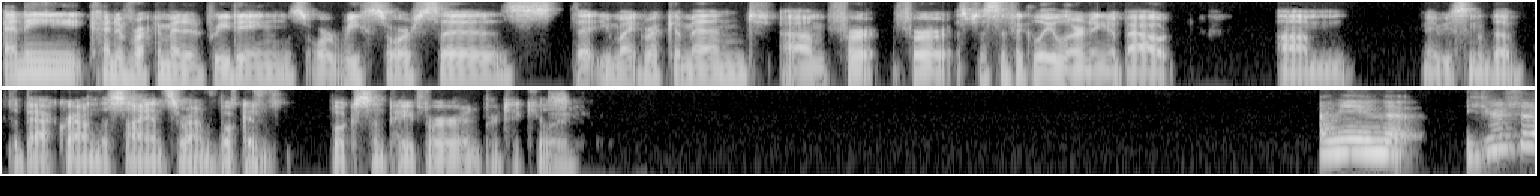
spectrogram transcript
any kind of recommended readings or resources that you might recommend um, for for specifically learning about um, maybe some of the the background, the science around book and books and paper in particular? I mean, usually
